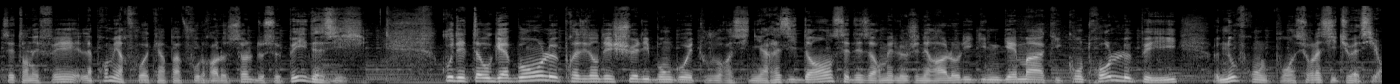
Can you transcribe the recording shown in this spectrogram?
C'est en effet la première fois qu'un pape foulera le sol de ce pays d'Asie. Coup d'État au Gabon, le président déchu Ali Bongo est toujours assigné à résidence. C'est désormais le général Oligin Gema qui contrôle le pays. Nous ferons le point sur la situation.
